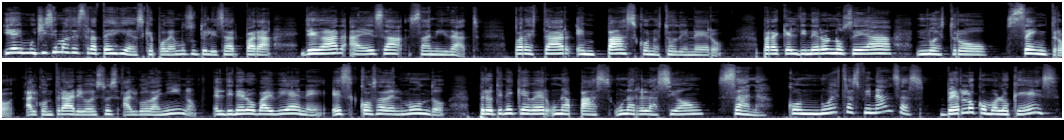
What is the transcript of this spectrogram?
Y hay muchísimas estrategias que podemos utilizar para llegar a esa sanidad, para estar en paz con nuestro dinero, para que el dinero no sea nuestro centro. Al contrario, eso es algo dañino. El dinero va y viene, es cosa del mundo, pero tiene que haber una paz, una relación sana con nuestras finanzas, verlo como lo que es.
